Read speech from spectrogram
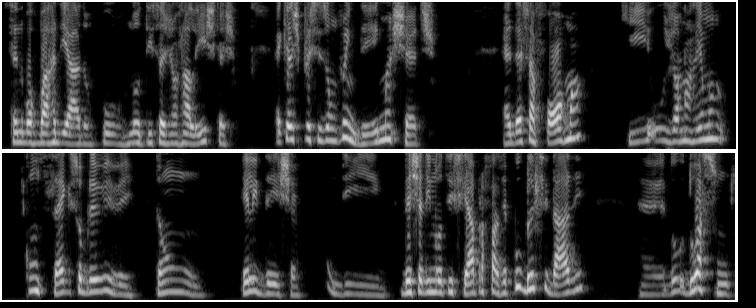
sendo bombardeado por notícias jornalísticas, é que eles precisam vender manchetes. É dessa forma que o jornalismo consegue sobreviver. Então, ele deixa de, deixa de noticiar para fazer publicidade é, do, do assunto.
